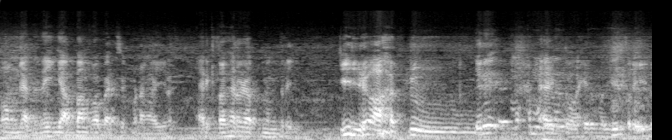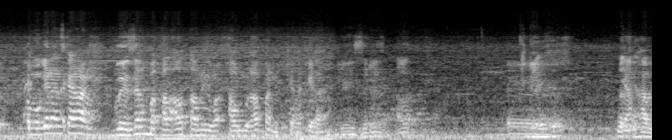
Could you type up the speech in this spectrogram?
Oh enggak, tadi gampang kok Persib menang lagi. Erick Thohir udah menteri. Iya, aduh. Jadi kemungkinan Thohir menteri itu. kemungkinan sekarang Glazer bakal out tahun tahun berapa nih kira-kira? Glazers out. Nottingham.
